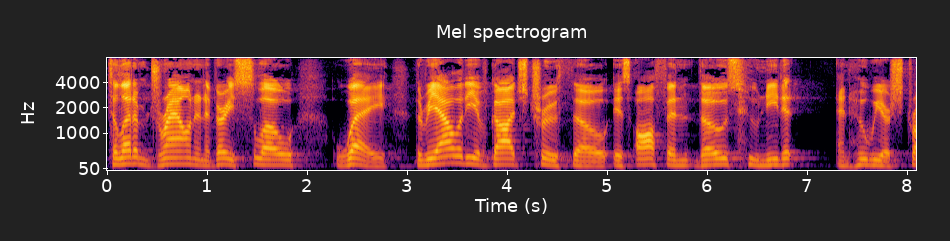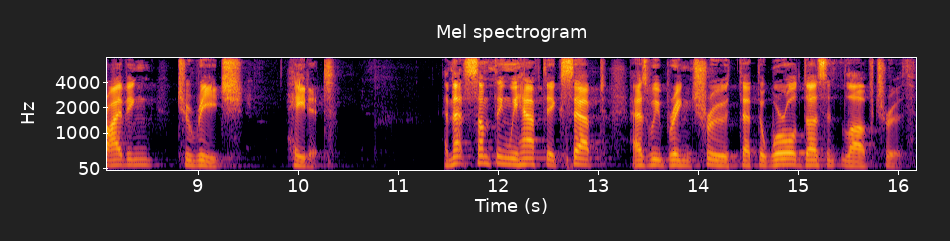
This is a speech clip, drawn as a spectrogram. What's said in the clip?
to let him drown in a very slow way. The reality of God's truth, though, is often those who need it and who we are striving to reach hate it. And that's something we have to accept as we bring truth that the world doesn't love truth.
